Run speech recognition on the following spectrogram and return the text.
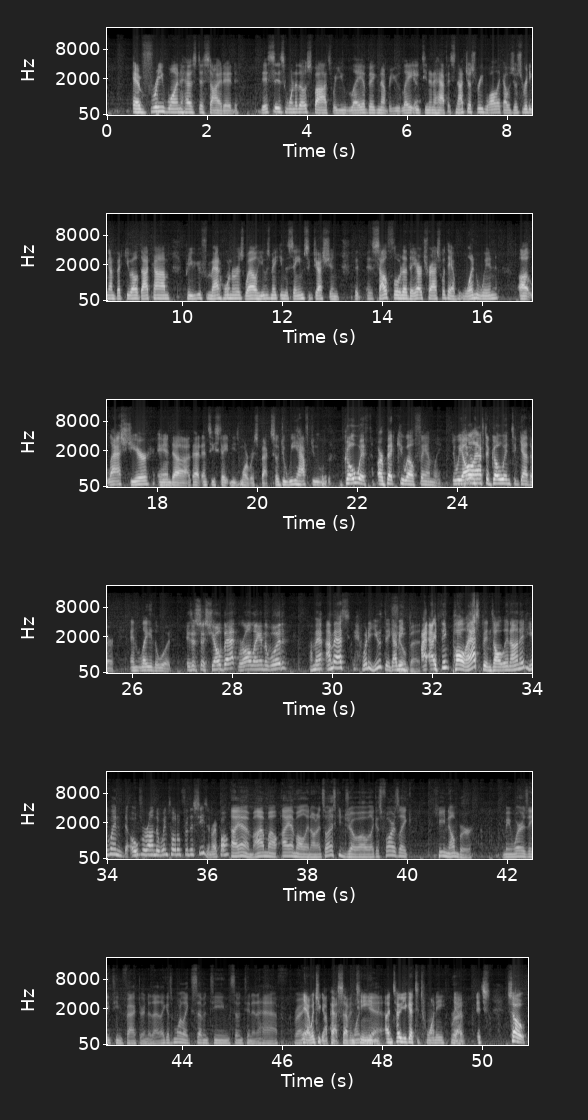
everyone has decided this is one of those spots where you lay a big number. You lay Yeah. 18 and a half. It's not just Reed Wallach. I was just reading on betql.com preview from Matt Horner as well. He was making the same suggestion that uh, South Florida, they are trash. What they have one win uh, last year, and uh, that NC State needs more respect. So, do we have to go with our BetQL family? Do we We all have to go in together and lay the wood? Is this a show bet? We're all laying the wood. I'm a- I'm asking. What do you think? I Show mean. I, I think Paul Aspen's all in on it. He went over on the win total for the season, right, Paul? I am. I'm. All, I am all in on it. So I ask you, Joe. O, Like as far as like key number, I mean, where is 18 factor into that? Like it's more like 17, 17 and a half, right? Yeah, once you got past 17, yeah. until you get to 20. Yeah, Right. it's so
